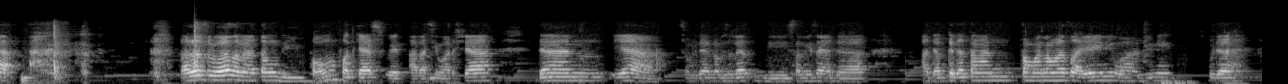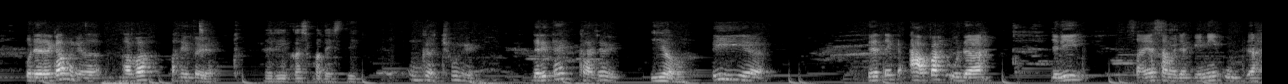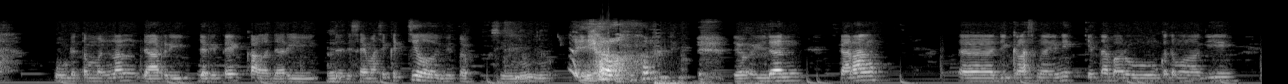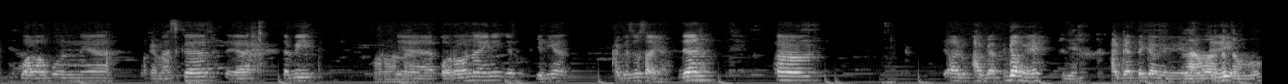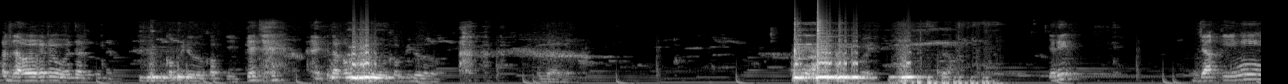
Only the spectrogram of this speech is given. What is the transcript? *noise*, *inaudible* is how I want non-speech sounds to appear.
Ya. Halo semua, selamat datang di POM Podcast with Arasi Marsha dan ya seperti yang kalian bisa lihat di samping saya ada ada kedatangan teman lama saya ini. Wah ini udah udah rekam gitu. Apa? Pas itu ya? Dari kelas 4 SD enggak cuy. Dari TK cuy. Iya iya. Dari TK apa? Udah. Jadi saya sama Dev ini udah udah temenan dari dari TK lah dari dari saya masih kecil gitu masih Iya. *laughs* Yoi, dan sekarang eh, di kelas 9 ini kita baru ketemu lagi Ya. walaupun ya pakai masker ya, tapi corona ya corona ini jadinya agak susah ya. Dan em, aduh, agak tegang ya, iya agak tegang ya. Lama Jadi, ketemu. *laughs* Lama ketemu, bentar, bentar. Kopi dulu, kopi. Kita, *laughs* kita kopi dulu, kopi dulu. Jadi Jaki ini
